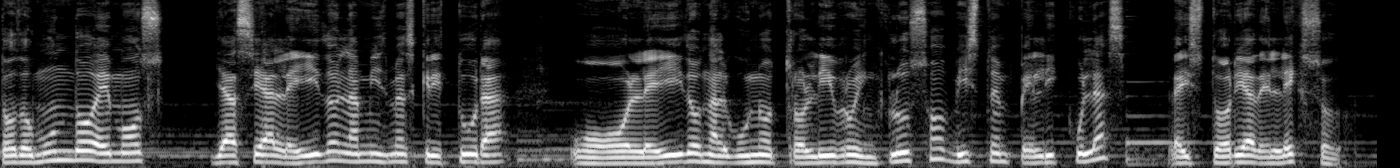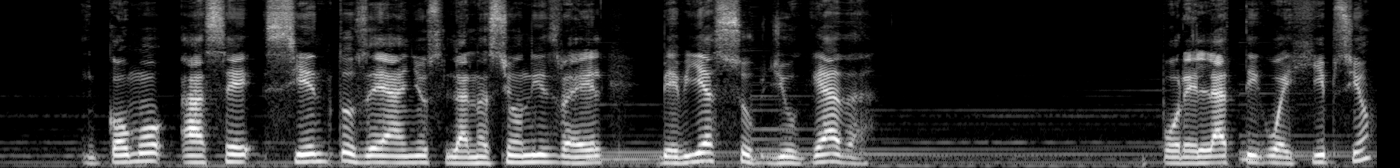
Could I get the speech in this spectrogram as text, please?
Todo mundo hemos ya sea leído en la misma escritura o leído en algún otro libro, incluso visto en películas, la historia del Éxodo cómo hace cientos de años la nación de Israel vivía subyugada por el látigo egipcio,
